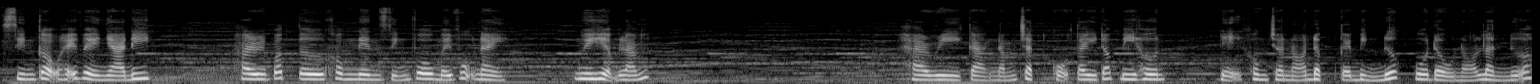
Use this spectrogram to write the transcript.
Xin cậu hãy về nhà đi. Harry Potter không nên dính vô mấy vụ này. Nguy hiểm lắm. Harry càng nắm chặt cổ tay Dobby hơn để không cho nó đập cái bình nước vô đầu nó lần nữa.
